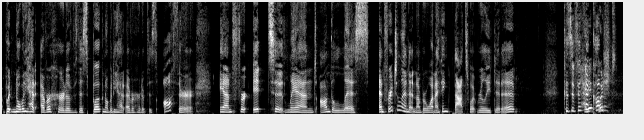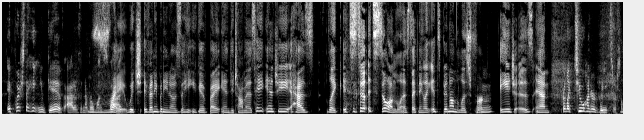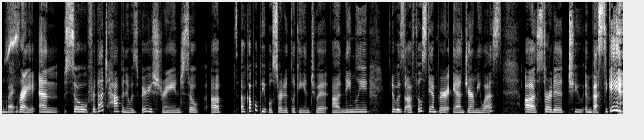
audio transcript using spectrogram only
but nobody had ever heard of this book, nobody had ever heard of this author. And for it to land on the list and for it to land at number one, I think that's what really did it. Because if it had it come. Pushed, it pushed the hate you give out of the number one spot. Right, which if anybody knows the hate you give by Angie Thomas, hey Angie has like it's still it's still on the list. I think like it's been on the list for mm-hmm. ages and for like 200 weeks or something. Right. And so for that to happen it was very strange. So uh a couple people started looking into it, uh, namely, it was uh, Phil Stamper and Jeremy West uh, started to investigate,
